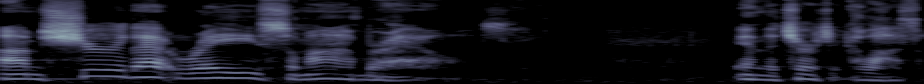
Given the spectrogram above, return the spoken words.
I'm sure that raised some eyebrows in the church at Colossae.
